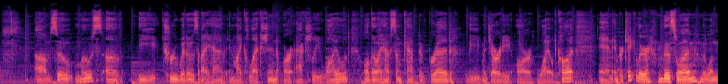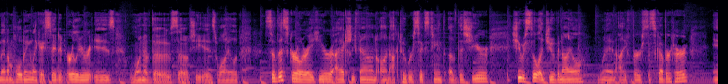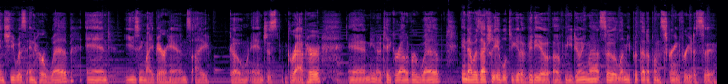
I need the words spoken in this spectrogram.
Um, so most of the true widows that I have in my collection are actually wild, although I have some captive bred, the majority are wild caught. And in particular, this one, the one that I'm holding, like I stated earlier, is one of those. So she is wild. So this girl right here, I actually found on October 16th of this year. She was still a juvenile when I first discovered her and she was in her web and using my bare hands, I go and just grab her and, you know, take her out of her web. And I was actually able to get a video of me doing that. So let me put that up on screen for you to see.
